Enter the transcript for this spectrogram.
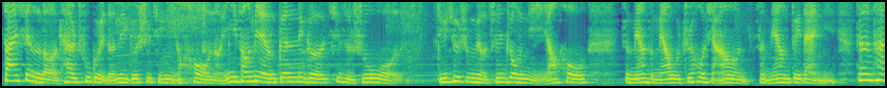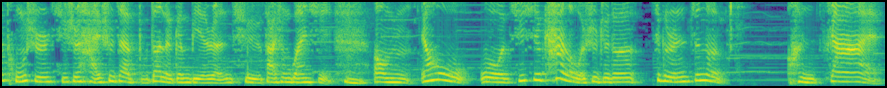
发现了他出轨的那个事情以后呢，一方面跟那个妻子说，我的确是没有尊重你，然后怎么样怎么样，我之后想要怎么样对待你，但是他同时其实还是在不断的跟别人去发生关系，嗯嗯，然后我其实看了，我是觉得这个人真的很渣哎，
